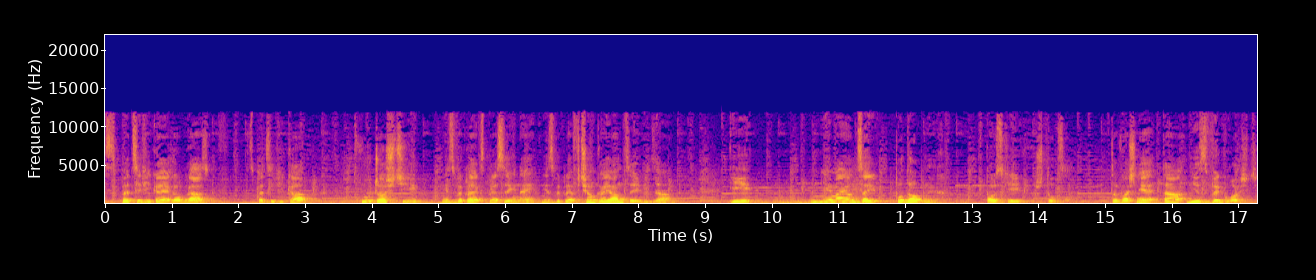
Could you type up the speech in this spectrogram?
specyfika jego obrazów, specyfika twórczości niezwykle ekspresyjnej, niezwykle wciągającej widza i nie mającej podobnych w polskiej sztuce. To właśnie ta niezwykłość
